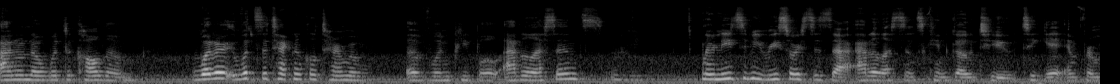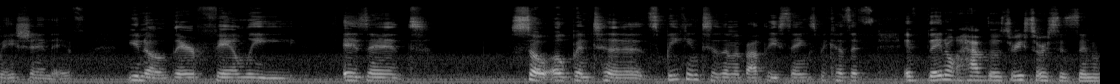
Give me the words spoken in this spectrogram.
i don't know what to call them. What are what's the technical term of of when people adolescents? Mm-hmm. There needs to be resources that adolescents can go to to get information if you know their family isn't so open to speaking to them about these things because if if they don't have those resources then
